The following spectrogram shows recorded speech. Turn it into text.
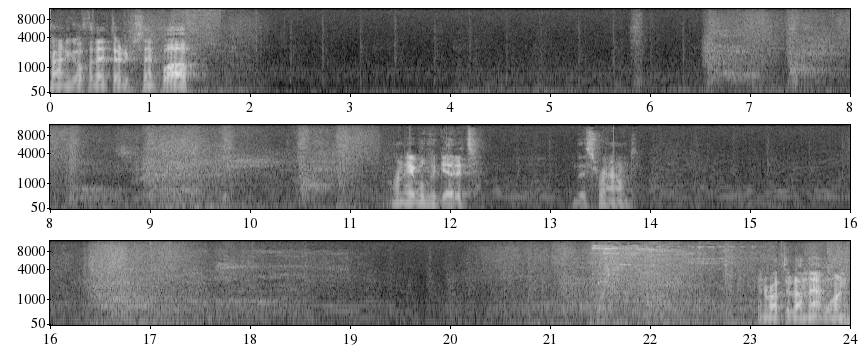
Trying to go for that 30% buff. Unable to get it this round. Interrupted on that one.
